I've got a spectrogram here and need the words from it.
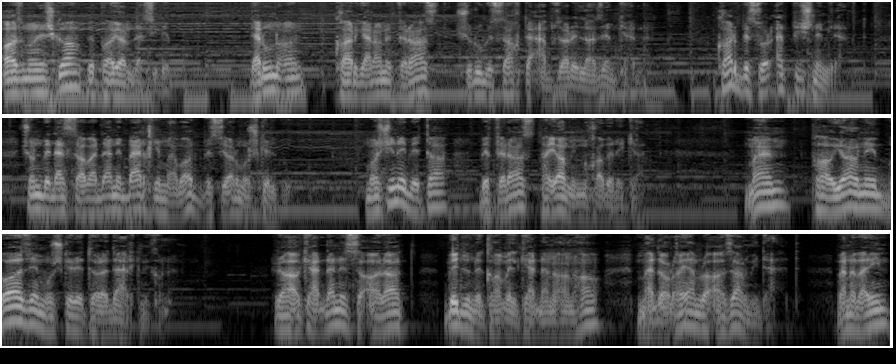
آزمایشگاه به پایان رسیده بود. در اون آن کارگران فراست شروع به ساخت ابزار لازم کردند. کار به سرعت پیش نمی رفت. چون به دست آوردن برخی مواد بسیار مشکل بود. ماشین بتا به فراست پیامی مخابره کرد. من پایان باز مشکل تو را درک می کنم. رها کردن سوالات بدون کامل کردن آنها مدارهایم را آزار می دهد. بنابراین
